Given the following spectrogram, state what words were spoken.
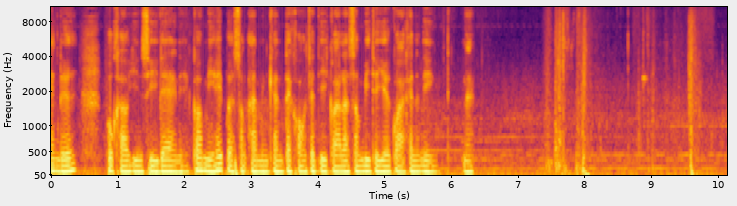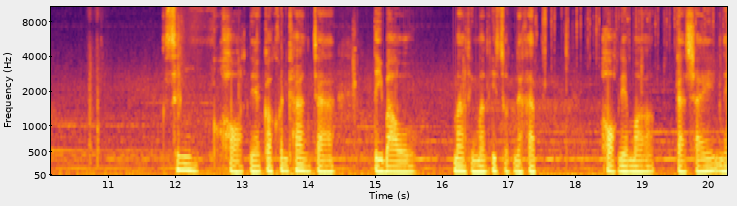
งหรือภูเขาหินสีแดงเนี่ยก็มีให้เปิด 2 อันเหมือนกัน แต่ของจะดีกว่าและซอมบี้จะเยอะกว่าแค่นั้นเองนะ ซึ่งหอกเนี่ยก็ค่อนข้างจะตีเบามากถึงมากที่สุดนะครับหอกเนี่ยเหมาะกับใช้ใน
